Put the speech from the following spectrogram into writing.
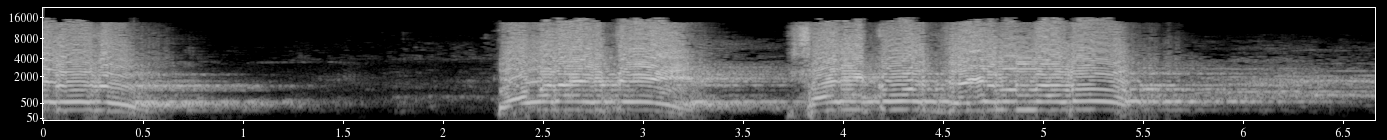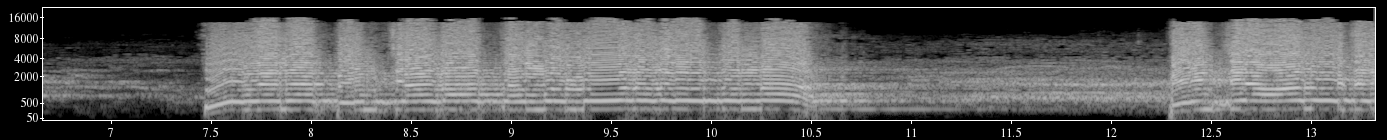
ఈరోజు ఎవరైతే సైకో జగనున్నాడో ఏమైనా పెంచాడా తమ్ముళ్ళు అని అడుగుతున్నా పెంచే ఆలోచన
